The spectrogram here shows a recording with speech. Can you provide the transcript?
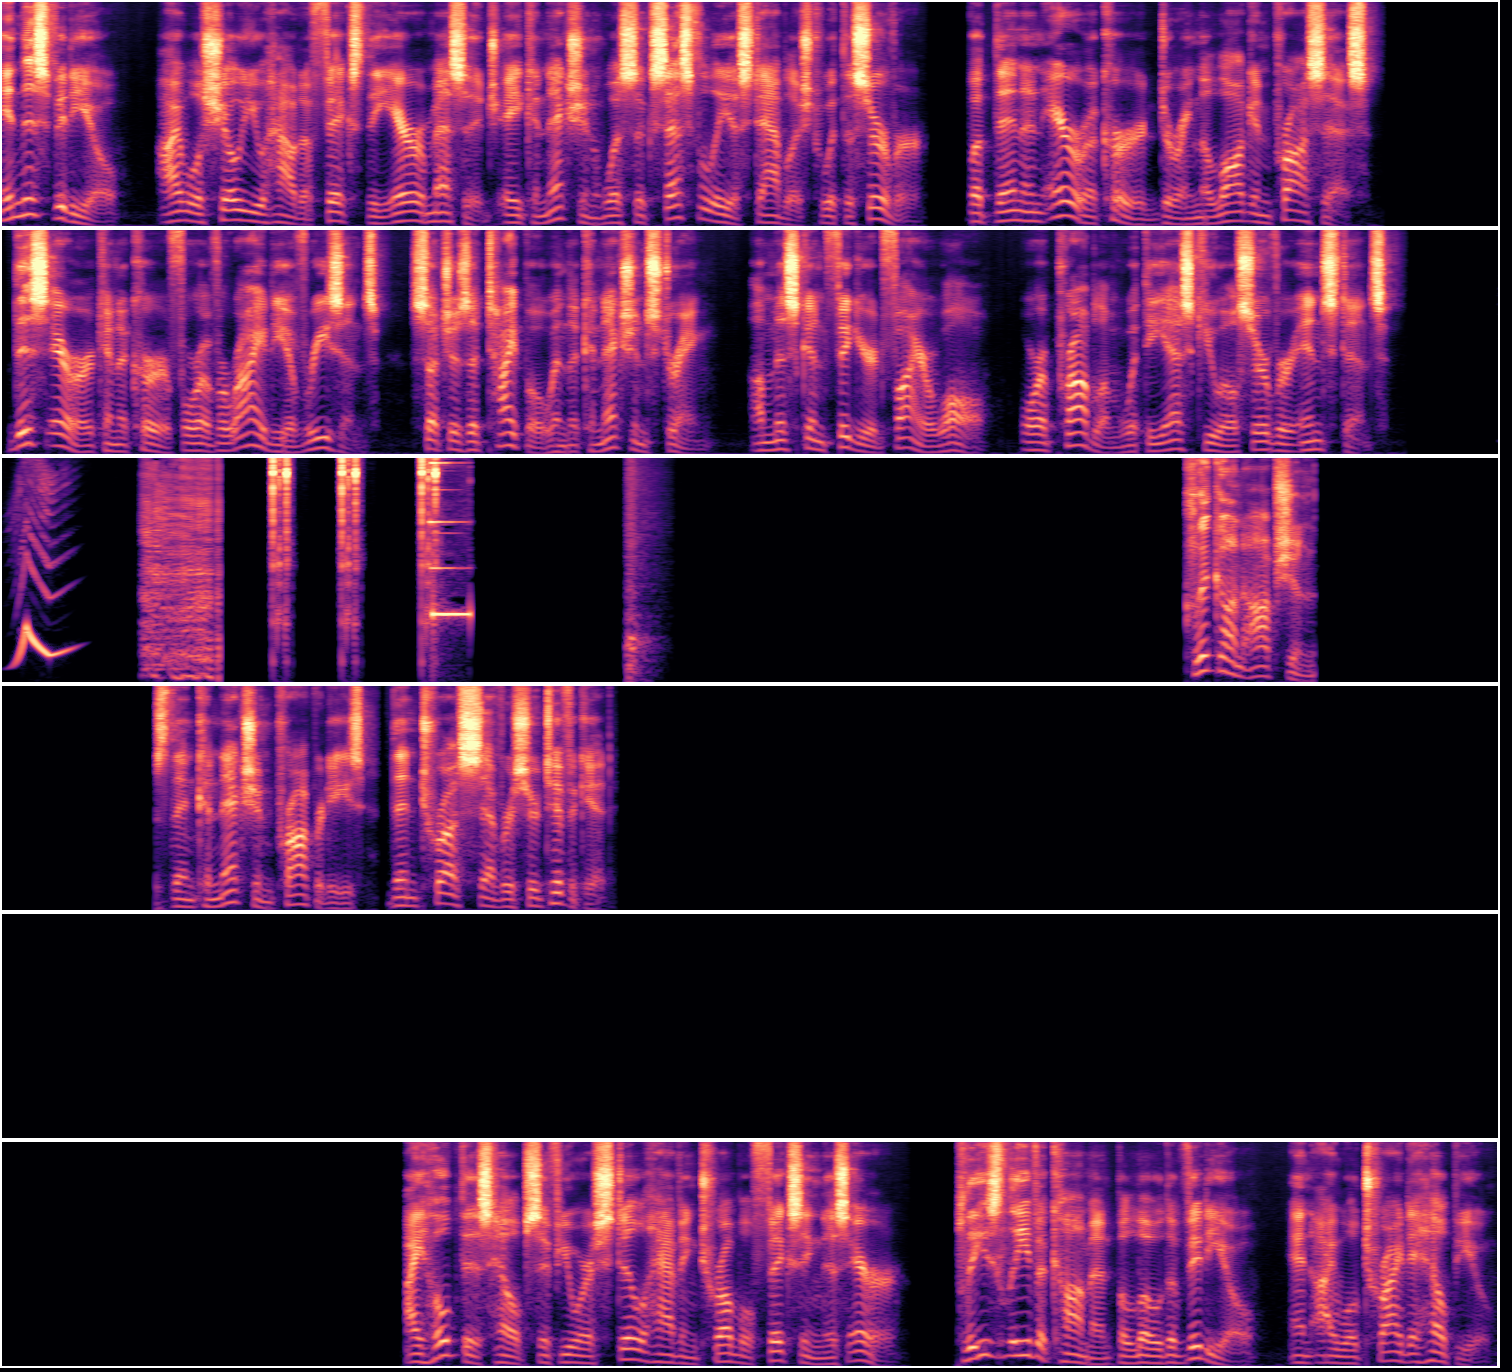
In this video, I will show you how to fix the error message a connection was successfully established with the server, but then an error occurred during the login process. This error can occur for a variety of reasons, such as a typo in the connection string, a misconfigured firewall, or a problem with the SQL Server instance. Click on Options, then Connection Properties, then Trust Server Certificate. I hope this helps if you are still having trouble fixing this error. Please leave a comment below the video, and I will try to help you.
